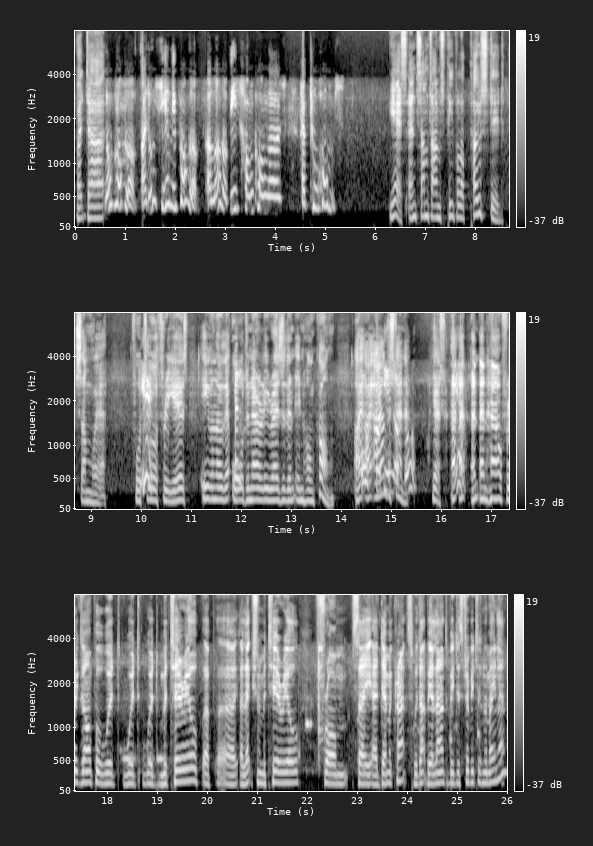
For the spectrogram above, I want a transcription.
But uh, no problem. I don't see any problem. A lot of these Hong Kongers have two homes. Yes, and sometimes people are posted somewhere for Yes. two or three years, even though they're ordinarily resident in Hong Kong. I, I, I understand that. Yes. A- And, and how, for example, would would would material uh, uh, election material from, say, uh, Democrats would that be allowed to be distributed in the mainland?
